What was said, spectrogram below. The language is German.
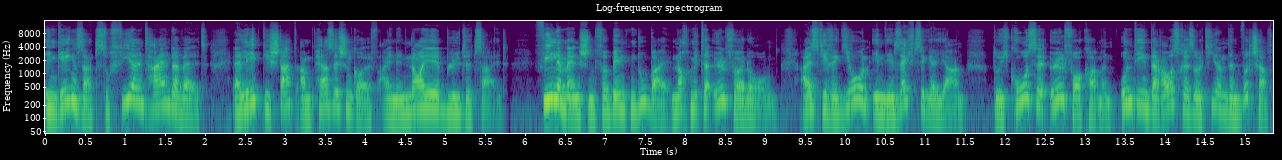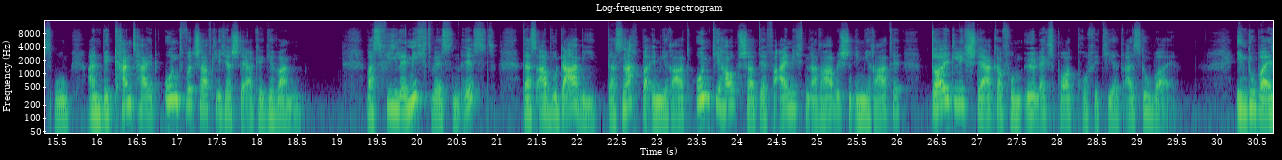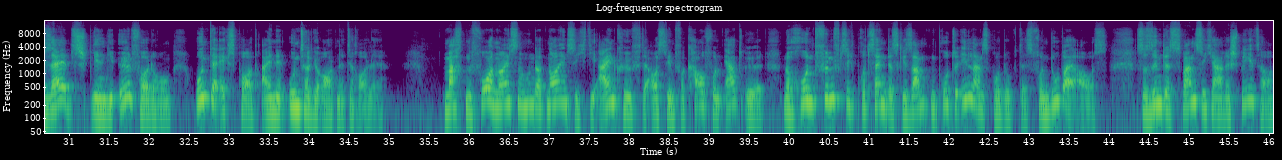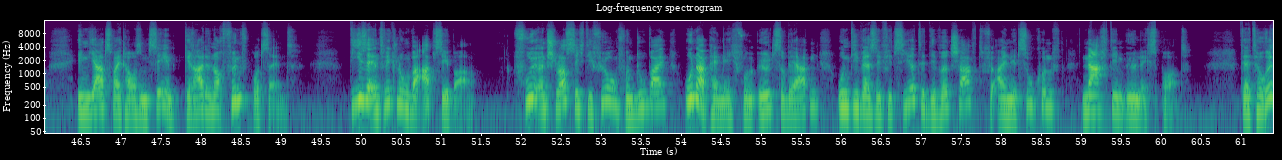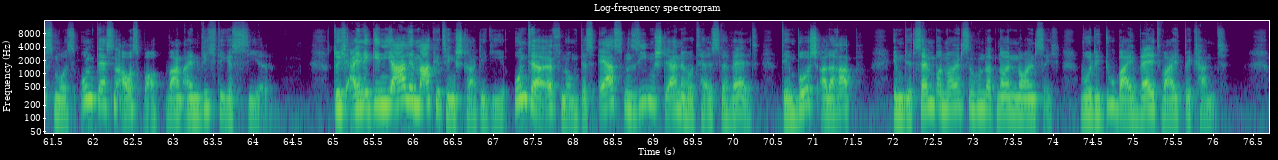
Im Gegensatz zu vielen Teilen der Welt erlebt die Stadt am Persischen Golf eine neue Blütezeit. Viele Menschen verbinden Dubai noch mit der Ölförderung, als die Region in den 60er Jahren durch große Ölvorkommen und den daraus resultierenden Wirtschaftsboom an Bekanntheit und wirtschaftlicher Stärke gewann. Was viele nicht wissen, ist, dass Abu Dhabi, das Nachbaremirat und die Hauptstadt der Vereinigten Arabischen Emirate deutlich stärker vom Ölexport profitiert als Dubai. In Dubai selbst spielen die Ölförderung und der Export eine untergeordnete Rolle. Machten vor 1990 die Einkünfte aus dem Verkauf von Erdöl noch rund 50 Prozent des gesamten Bruttoinlandsproduktes von Dubai aus, so sind es 20 Jahre später, im Jahr 2010, gerade noch 5 Prozent. Diese Entwicklung war absehbar. Früh entschloss sich die Führung von Dubai, unabhängig vom Öl zu werden und diversifizierte die Wirtschaft für eine Zukunft nach dem Ölexport. Der Tourismus und dessen Ausbau waren ein wichtiges Ziel. Durch eine geniale Marketingstrategie und Eröffnung des ersten Sieben-Sterne-Hotels der Welt, dem Burj Al Arab, im Dezember 1999 wurde Dubai weltweit bekannt.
